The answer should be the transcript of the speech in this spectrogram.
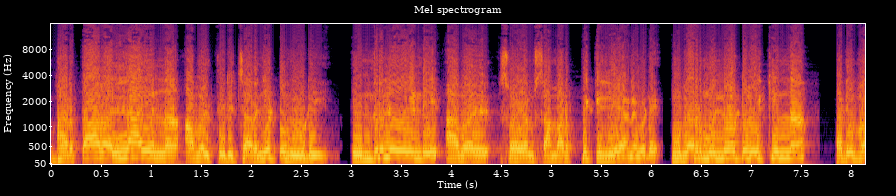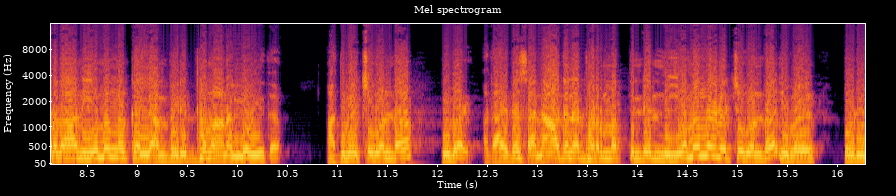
ഭർത്താവല്ല എന്ന് അവൾ തിരിച്ചറിഞ്ഞിട്ടുകൂടി ഇന്ദ്രനു വേണ്ടി അവൾ സ്വയം സമർപ്പിക്കുകയാണ് ഇവിടെ ഇവർ മുന്നോട്ട് വയ്ക്കുന്ന പതിവ്രതാ നിയമങ്ങൾക്കെല്ലാം വിരുദ്ധമാണല്ലോ ഇത്. അത് വെച്ചുകൊണ്ട് ഇവൾ അതായത് സനാതനധർമ്മത്തിന്റെ നിയമങ്ങൾ വെച്ചുകൊണ്ട് ഇവൾ ഒരു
